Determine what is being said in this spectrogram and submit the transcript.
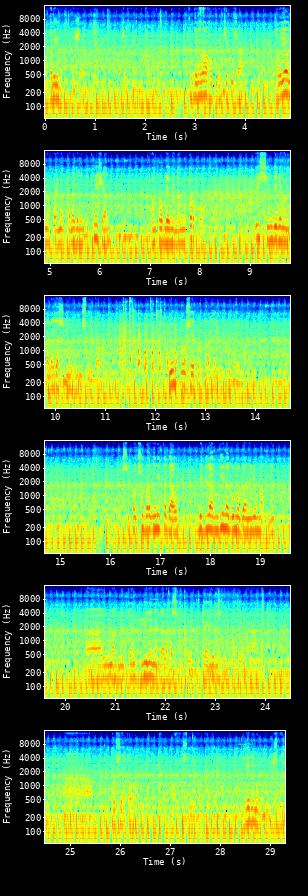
magaling na technician. Pa-check nyo yung motor so ginawa ko pinacheck ko siya. So yun napainog talaga ng technician. Ang problema ng motor ko is hindi naman talaga sunod yung stator yung processor talaga yung problema. Kasi pag sobrang init na daw biglang hindi na gumagana yung magnet. Ah, yung magnet yan hindi na naglalabas ng kuryente kaya yun naging problema na ah, processor o stator natin. Hindi na mag-produce ng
